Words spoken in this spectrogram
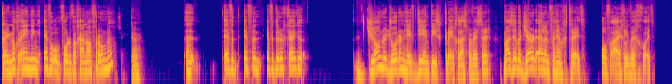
Kan ik nog één ding even op voordat we gaan afronden? Zeker. Even, even, even terugkijken. DeAndre Jordan heeft DNP's gekregen laatst per wedstrijd. Maar ze hebben Jared Allen voor hem getraind. Of eigenlijk weggegooid.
